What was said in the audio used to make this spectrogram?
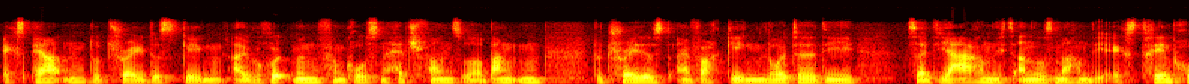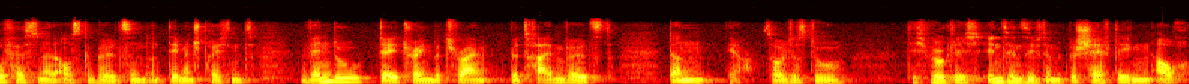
Experten, du tradest gegen Algorithmen von großen Hedgefonds oder Banken, du tradest einfach gegen Leute, die seit Jahren nichts anderes machen, die extrem professionell ausgebildet sind und dementsprechend wenn du Daytrading betreiben willst, dann ja, solltest du dich wirklich intensiv damit beschäftigen, auch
